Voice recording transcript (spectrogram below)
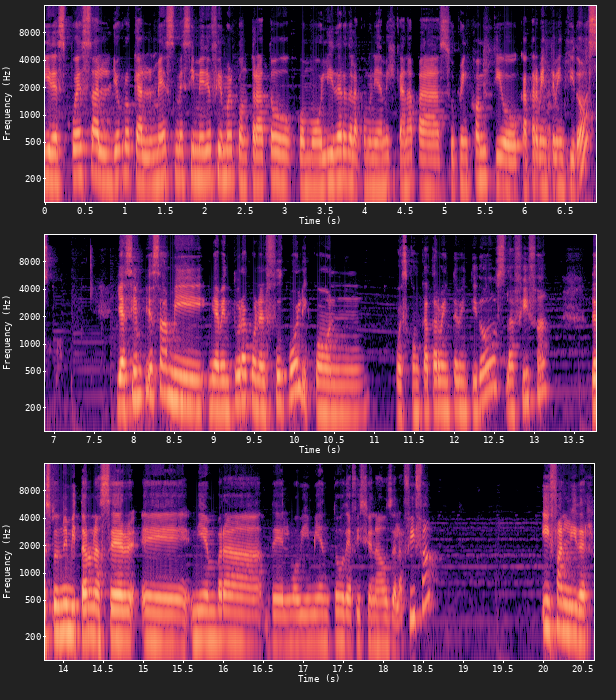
y después, al, yo creo que al mes, mes y medio firmo el contrato como líder de la comunidad mexicana para Supreme Committee o Qatar 2022. Y así empieza mi, mi aventura con el fútbol y con, pues, con Qatar 2022, la FIFA. Después me invitaron a ser eh, miembro del movimiento de aficionados de la FIFA y fan líder.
